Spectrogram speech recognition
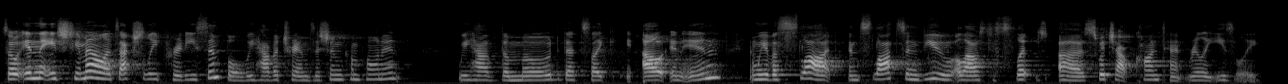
So in the HTML, it's actually pretty simple. We have a transition component, we have the mode that's like out and in, and we have a slot, and slots in Vue allows to slip, uh, switch out content really easily.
